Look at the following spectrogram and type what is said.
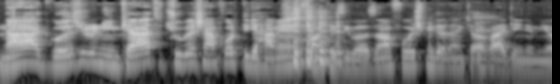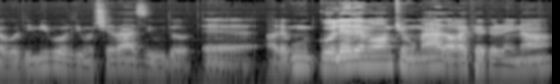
نه گذاشت رو نیمکت چوبش هم خورد دیگه. همه فانتزی بازان فوش می‌دادن که آقا اگه اینو میآوردی میبردیم و چه وضعی بود و آره اون گلر ما هم که اومد آقای پپرینا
